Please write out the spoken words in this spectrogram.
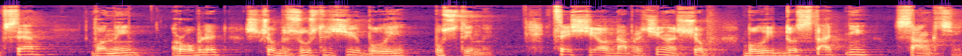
Все вони роблять, щоб зустрічі були пустими. Це ще одна причина, щоб були достатні санкції,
